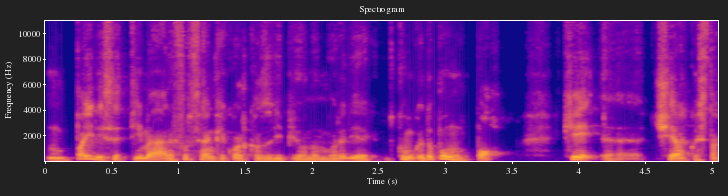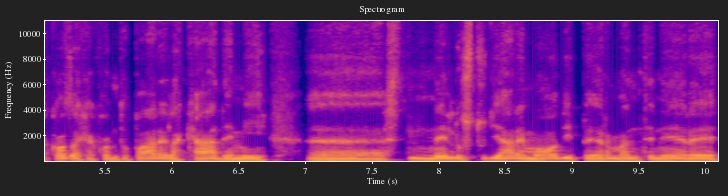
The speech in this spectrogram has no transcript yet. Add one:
un paio di settimane, forse anche qualcosa di più, non vorrei dire, comunque dopo un po' che eh, c'era questa cosa che a quanto pare l'Academy eh, nello studiare modi per mantenere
